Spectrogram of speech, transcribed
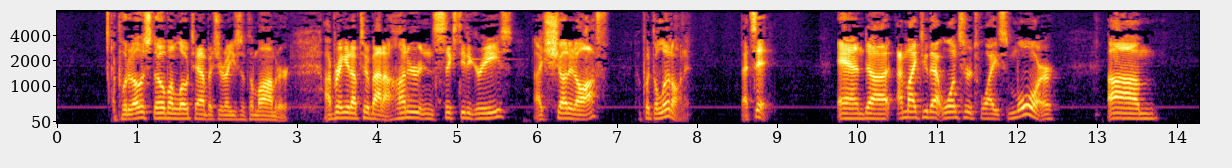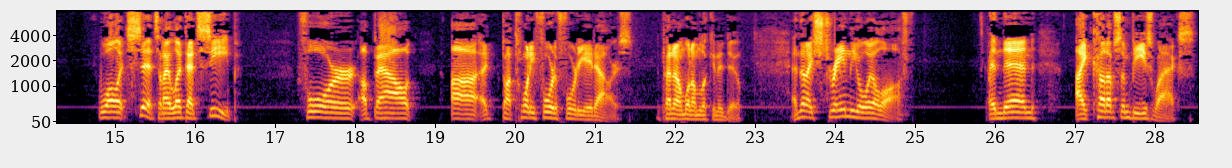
I put it on the stove on low temperature and I use a thermometer. I bring it up to about 160 degrees. I shut it off. I put the lid on it. That's it. And uh, I might do that once or twice more um, while it sits, and I let that seep for about uh, about 24 to 48 hours, depending on what I'm looking to do and then I strain the oil off. And then I cut up some beeswax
